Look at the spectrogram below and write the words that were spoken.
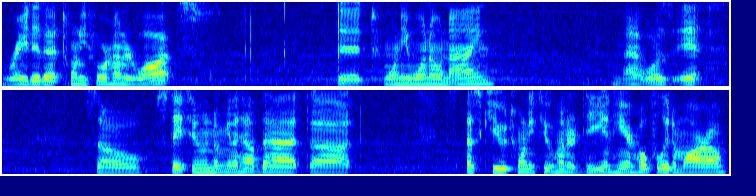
rated at 2400 watts. Did 2109 and that was it. So stay tuned. I'm gonna have that uh, SQ2200D in here hopefully tomorrow.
